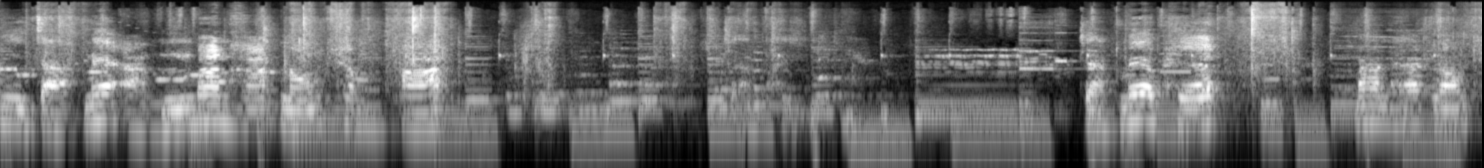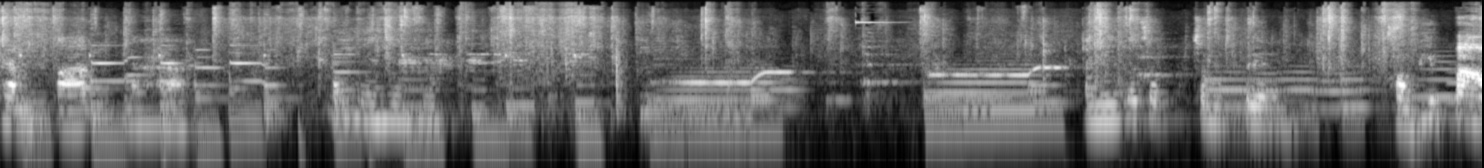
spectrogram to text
มีจากแม่อ่านบ้านฮาร์ดน้องแคมปัสจากใครอีก จากแม่แพทบ้านฮักน้องแคมปัสนะคะอันนี้ก็จะจะเป็นของพี่เป่า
